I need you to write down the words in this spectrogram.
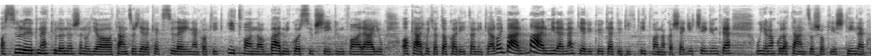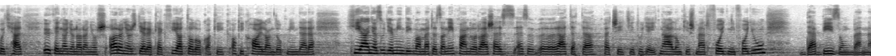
A szülőknek, különösen ugye a táncos gyerekek szüleinek, akik itt vannak, bármikor szükségünk van rájuk, akár hogyha takarítani kell, vagy bár, bármire megkérjük őket, ők itt, itt vannak a segítségünkre. Ugyanakkor a táncosok is tényleg, hogy hát ők egy nagyon aranyos, aranyos gyerekek, fiatalok, akik, akik hajlandók mindenre. Hiány az ugye mindig van, mert ez a népvándorlás, ez, ez rátette pecsétjét ugye itt nálunk is, mert fogyni fogyunk, de bízunk benne,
